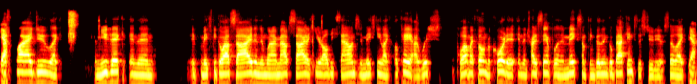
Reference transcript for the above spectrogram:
Yeah. that's why I do like the music and then it makes me go outside. And then when I'm outside, I hear all these sounds and it makes me like, okay, I wish pull out my phone, record it, and then try to sample it and make something good, then go back into the studio. So like Yeah.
